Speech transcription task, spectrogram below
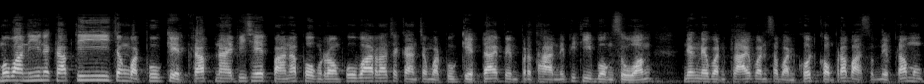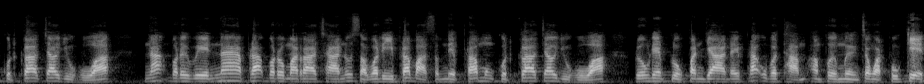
เมื่อวานนี้นะครับที่จังหวัดภูเก็ตครับนายพิเชษปานพงศ์รองผู้ว่าราชการจังหวัดภูเก็ตได้เป็นประธานในพิธีบวงสรวง เนื่องในวันคล้ายวันสวรรคตของพระบาทสมเด็จพระมงกุฎเกล้าเจ้าอยู่หัว ณบริเวณหน้าพระบรมราชานุสาวรีย์พระบาทสมเด็จพระมงกุฎเกล้าเจ้าอยู่หัว โรงเรียนปลูกปัญญาในพระอุปถัมภ์อำเภอเมืองจังหวัดภูเก็ต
